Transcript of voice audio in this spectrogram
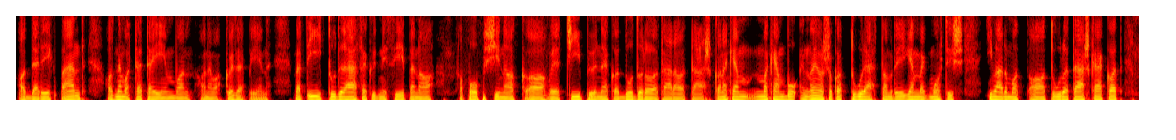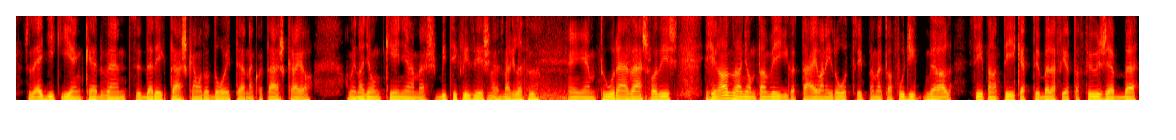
a derékpánt, az nem a tetején van, hanem a közepén. Mert így tud ráfeküdni szépen a, a popsinak, a, vagy a csípőnek a dodorolatára a táska. Nekem, nekem nagyon sokat túráztam régen, meg most is imádom a, a túratáskákat, és az egyik ilyen kedvenc deréktáskám az a Deuternek a táskája, ami nagyon kényelmes biciklizéshez. Meglepő. Igen, túrázáshoz is, és én azzal nyomtam végig a tájvani roadtrippemet a Fuji-vel, szépen a T2 belefért a főzsebbe,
